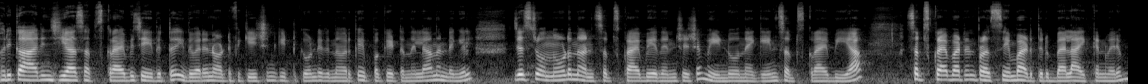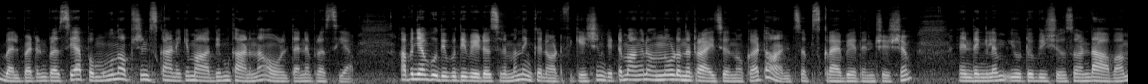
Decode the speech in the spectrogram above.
ഒരു കാര്യം ചെയ്യുക സബ്സ്ക്രൈബ് ചെയ്തിട്ട് ഇതുവരെ നോട്ടിഫിക്കേഷൻ കിട്ടിക്കൊണ്ടിരുന്നവർക്ക് ഇപ്പോൾ കിട്ടുന്നില്ല എന്നുണ്ടെങ്കിൽ ജസ്റ്റ് ഒന്നുകൂടെ ഒന്ന് അൺസബ്സ്ക്രൈബ് ചെയ്തതിന് ശേഷം വീണ്ടും ഒന്ന് അഗെയിൻ സബ്സ്ക്രൈബ് ചെയ്യുക സബ്സ്ക്രൈബ് ബട്ടൺ പ്രസ് ചെയ്യുമ്പോൾ അടുത്തൊരു ബെൽ ഐക്കൺ വരും. ബെൽ ബട്ടൺ പ്രസ് ചെയ്യുക അപ്പോൾ മൂന്ന് ഓപ്ഷൻസ് കാണിക്കും. ആദ്യം കാണുന്ന ഓൾ തന്നെ പ്രസ് ചെയ്യുക അപ്പോൾ ഞാൻ പുതിയ പുതിയ വീഡിയോസ് വരുമ്പോൾ നിങ്ങൾക്ക് നോട്ടിഫിക്കേഷൻ കിട്ടും. അങ്ങനെ ഒന്നുകൂടെ ഒന്ന് ട്രൈ ചെയ്ത് നോക്കാം കേട്ടോ അൺസബ്സ്ക്രൈബ് ചെയ്തതിന് ശേഷം എന്തെങ്കിലും യൂട്യൂബ് ഇഷ്യൂസ് കൊണ്ടാവാം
